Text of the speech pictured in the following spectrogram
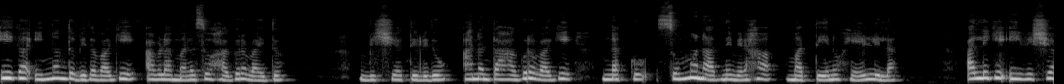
ಈಗ ಇನ್ನೊಂದು ವಿಧವಾಗಿ ಅವಳ ಮನಸ್ಸು ಹಗುರವಾಯಿತು. ವಿಷಯ ತಿಳಿದು ಅನಂತ ಹಗುರವಾಗಿ, ನಕ್ಕು, ಸುಮ್ಮನಾದ್ನೆ ವಿನಃ ಮತ್ತೇನೂ ಹೇಳಲಿಲ್ಲ. ಅಲ್ಲಿಗೆ ಈ ವಿಷಯ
